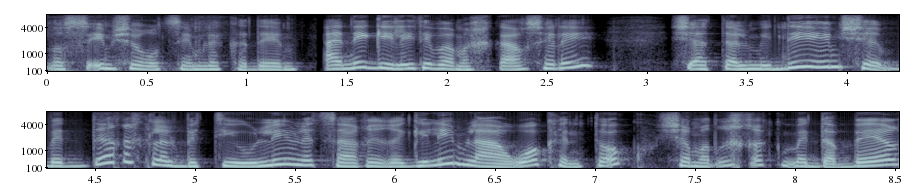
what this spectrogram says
ונושאים שרוצים לקדם. אני גיליתי במחקר שלי שהתלמידים שבדרך כלל בטיולים לצערי רגילים ל-walk and talk, שהמדריך רק מדבר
